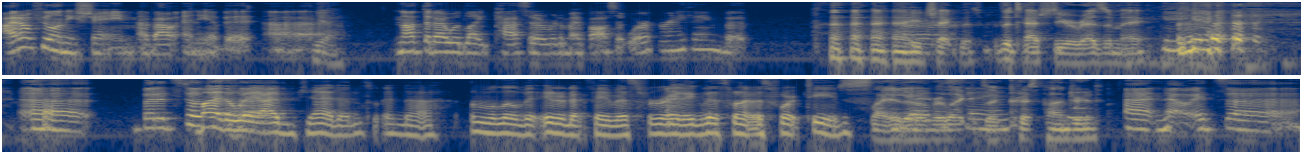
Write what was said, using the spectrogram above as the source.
I don't feel any shame about any of it. Uh, Yeah. Not that I would like pass it over to my boss at work or anything, but you check this. It's attached to your resume. yeah. uh, but it's still. By just, the way, uh, I'm Jen, and, and uh, I'm a little bit internet famous for writing this when I was 14. Just slide it Yeah, over just like it's a saying. crisp hundred. Uh, no, it's uh,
